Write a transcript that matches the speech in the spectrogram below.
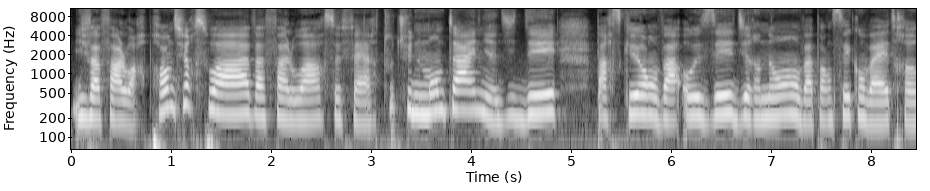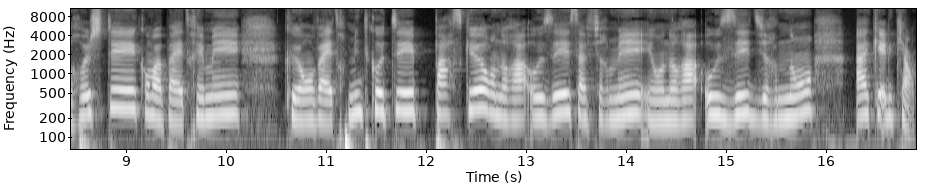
il va falloir prendre sur soi, va falloir se faire toute une montagne d'idées parce que on va oser dire non, on va penser qu'on va être rejeté, qu'on va pas être aimé, qu'on va être mis de côté parce que on aura osé s'affirmer et on aura osé dire non à quelqu'un.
